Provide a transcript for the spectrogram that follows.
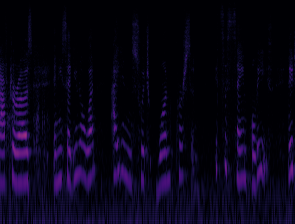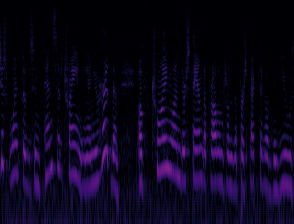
after us. And he said, you know what? I didn't switch one person. It's the same police. They just went through this intensive training, and you heard them, of trying to understand the problem from the perspective of the youth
